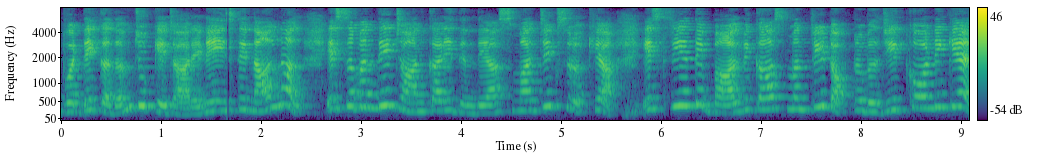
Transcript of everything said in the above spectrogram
ਵੱਡੇ ਕਦਮ ਚੁੱਕੇ ਜਾ ਰਹੇ ਨੇ। ਇਸ ਦੇ ਨਾਲ ਨਾਲ ਇਸ ਸੰਬੰਧੀ ਜਾਣਕਾਰੀ ਦਿੰਦਿਆਂ ਸਮਾਜਿਕ ਸੁਰੱਖਿਆ, ਇਸਤਰੀ ਅਤੇ ਬਾਲ ਵਿਕਾਸ ਮੰਤਰੀ ਡਾਕਟਰ ਬਲਜੀਤ ਕੌਰ ਨੇ ਕਿਹਾ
